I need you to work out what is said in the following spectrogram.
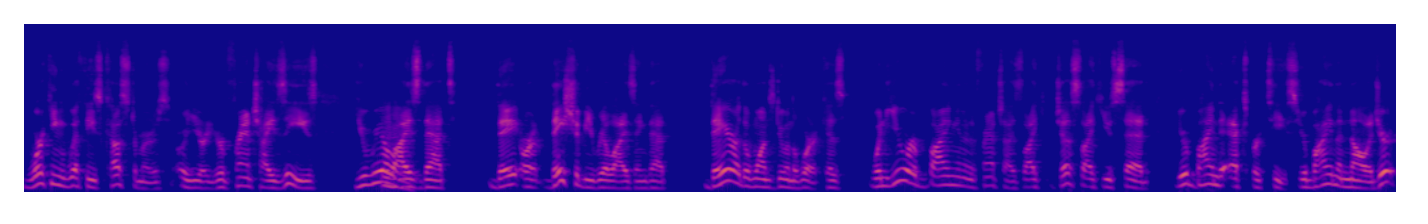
working with these customers or your, your franchisees, you Mm-hmm. realize that they or they should be realizing that they are the ones doing the work because when you are buying into the franchise like just like you said you're buying the expertise you're buying the knowledge you're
